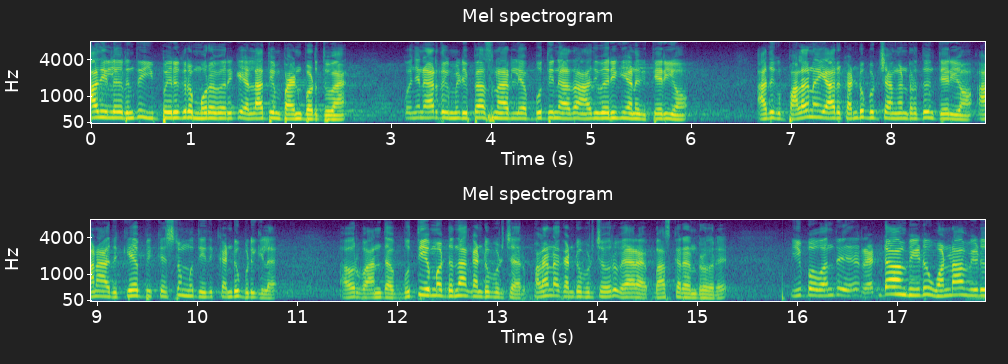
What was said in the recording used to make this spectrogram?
ஆதியிலிருந்து இப்போ இருக்கிற முறை வரைக்கும் எல்லாத்தையும் பயன்படுத்துவேன். கொஞ்ச நேரத்துக்கு முன்னாடி பேசினார் இல்லையா? புத்திநாதன் அது வரைக்கும் எனக்கு தெரியும். அதுக்கு பலனை யார் கண்டுபிடிச்சாங்கன்றதும் தெரியும். ஆனால் அது கேபி கிருஷ்ணமூர்த்தி இது கண்டுபிடிக்கல. அவர் அந்த புத்தியை மட்டும்தான் கண்டுபிடிச்சார். பலனை கண்டுபிடிச்சவர் வேற பாஸ்கரன்றவர். இப்போ வந்து ரெண்டாம் வீடு ஒன்றாம் வீடு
